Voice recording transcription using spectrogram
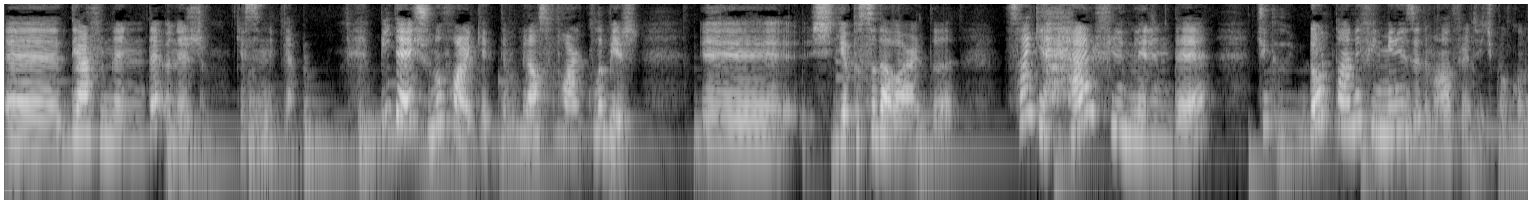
E, diğer filmlerini de öneririm. Kesinlikle. Bir de şunu fark ettim. Biraz farklı bir e, yapısı da vardı. Sanki her filmlerinde çünkü dört tane filmini izledim Alfred Hitchcock'un.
